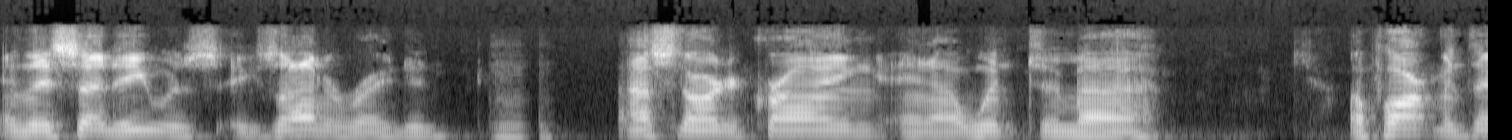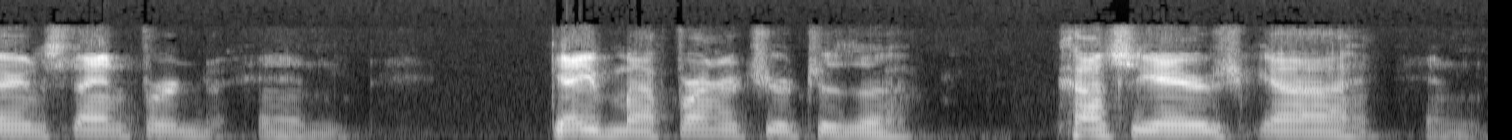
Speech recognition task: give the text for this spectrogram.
and they said he was exonerated. Mm-hmm. I started crying, and I went to my apartment there in Stamford and gave my furniture to the concierge guy, and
